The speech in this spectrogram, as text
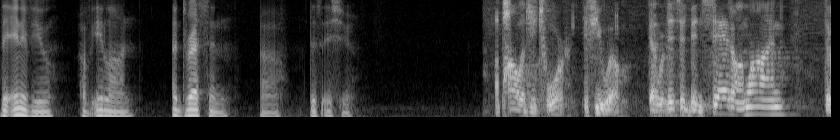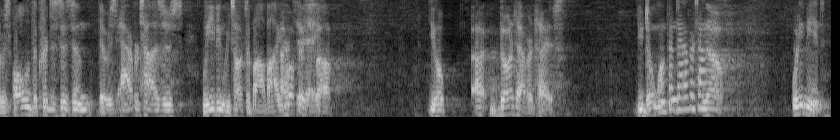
the interview of Elon addressing uh, this issue. Apology tour, if you will. That this had been said online. There was all of the criticism. There was advertisers leaving. We talked to Bob Iger I hope today. they stop. You hope Uh, don't advertise. you don't want them to advertise? No. What do you mean?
